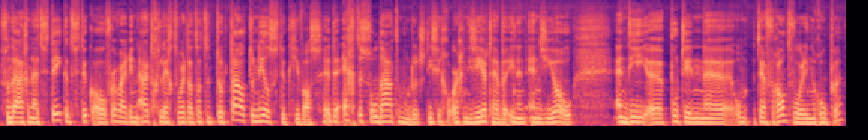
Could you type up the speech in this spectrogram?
vandaag een uitstekend stuk over... waarin uitgelegd wordt dat dat een totaal toneelstukje was. De echte soldatenmoeders die zich georganiseerd hebben in een NGO... en die uh, Poetin uh, ter verantwoording roepen...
